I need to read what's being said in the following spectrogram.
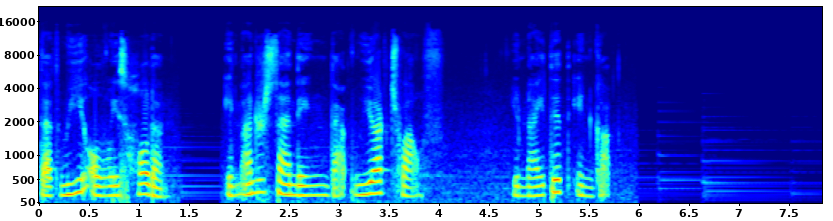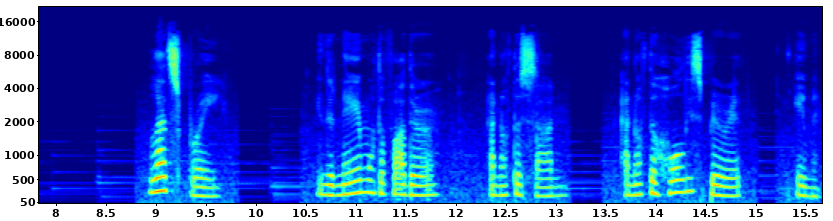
that we always hold on in understanding that we are 12, united in God. Let's pray. In the name of the Father, and of the Son, and of the Holy Spirit. Amen.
